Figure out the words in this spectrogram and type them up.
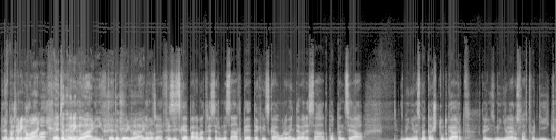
To je to korigování. To je to korigování. To je to korigování. Dobře, fyzické parametry 75, technická úroveň 90, potenciál. Zmínili jsme ten Stuttgart, který zmínil Jaroslav Tvrdík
